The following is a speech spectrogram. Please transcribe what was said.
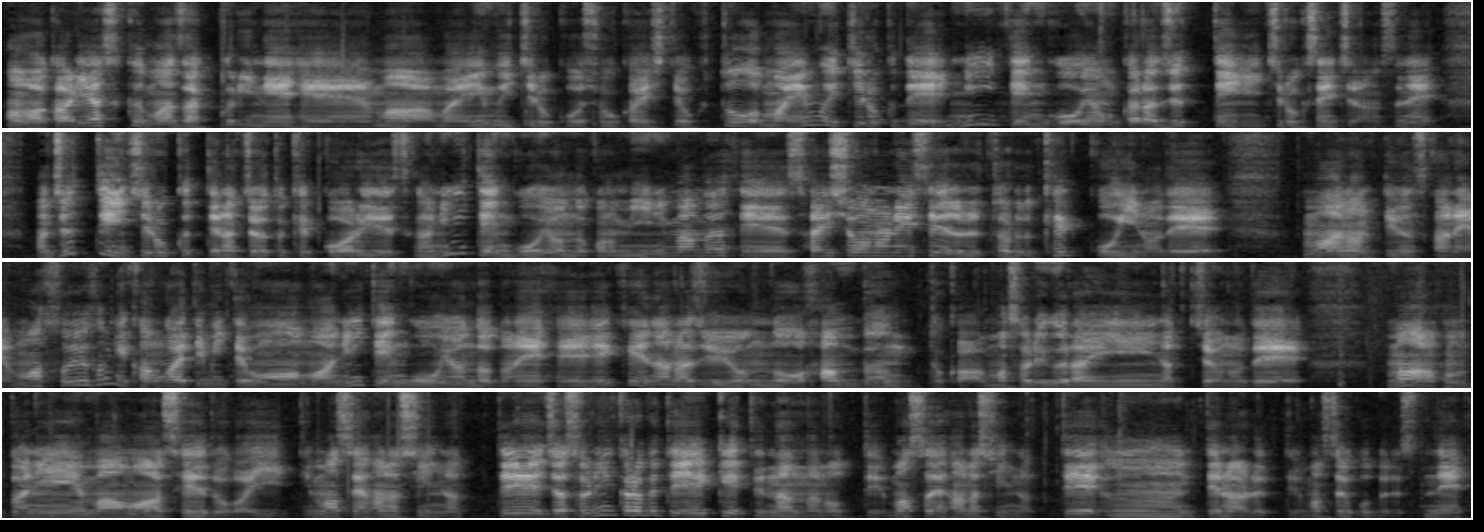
まあわかりやすく、まあざっくりね、えー、まあ、まあ M16 を紹介しておくと、まあ M16 で2.54から10.16センチなんですね。まあ10.16ってなっちゃうと結構悪いですが、2.54のこのミニマム、えー、最小のね、精度で取ると結構いいので、まあ、なんていうんですかね。まあ、そういう風に考えてみても、まあ、2.54だとね、えー AK74 の半分とか、まあ、それぐらいになっちゃうので、まあ、本当に、まあまあ、精度がいいって、まあ、そういう話になって、じゃあ、それに比べて AK って何なのって、まあ、そういう話になって、うーんってなるっていう、まあ、そういうことですね。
